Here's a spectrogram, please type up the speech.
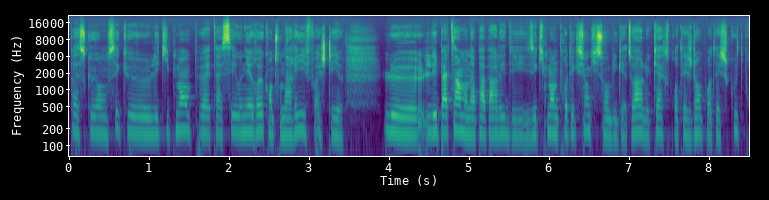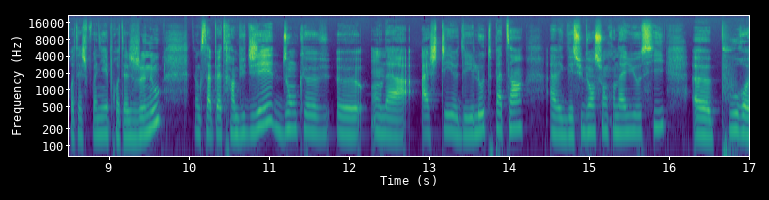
parce qu'on sait que l'équipement peut être assez onéreux quand on arrive, il faut acheter les patins, mais on n'a pas parlé des équipements de protection qui sont obligatoires, le casque protège dents, protège coude, protège poignet, protège genou, donc ça peut être un budget, donc on a acheté des lots de patins avec des subventions qu'on a eues aussi, pour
